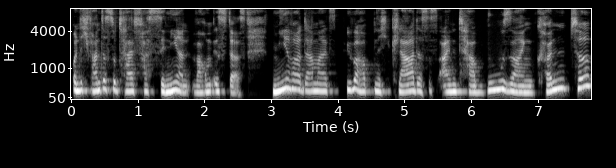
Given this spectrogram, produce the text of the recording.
Und ich fand es total faszinierend. Warum ist das? Mir war damals überhaupt nicht klar, dass es ein Tabu sein könnte,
